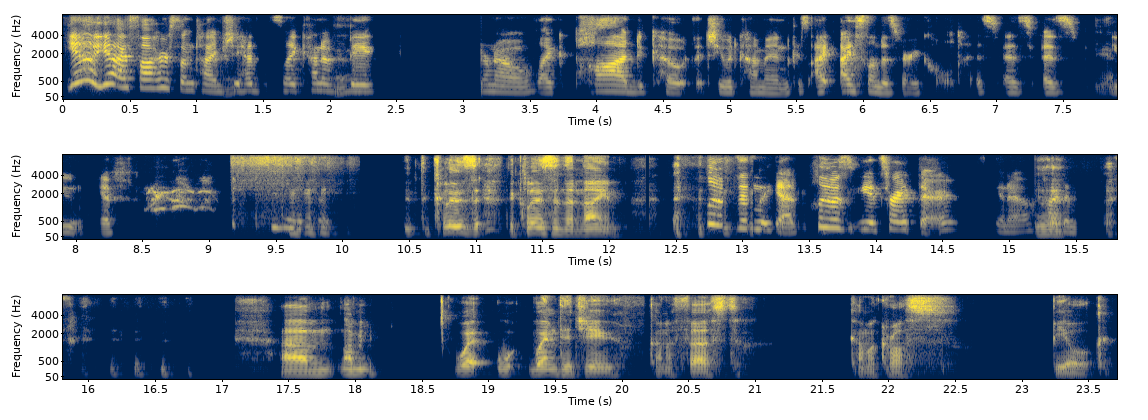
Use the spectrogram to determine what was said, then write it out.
yeah, yeah, I saw her sometimes. She had this like kind of yeah. big, don't know, like pod coat that she would come in because Iceland is very cold, as as as yeah. you if. the clues the clues in the name clues in the yeah clues it's right there you know yeah. um i mean wh- when did you kind of first come across bjork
